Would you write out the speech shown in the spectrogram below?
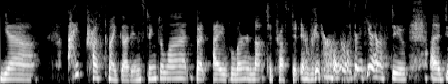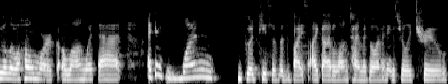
Yeah. I trust my gut instinct a lot, but I've learned not to trust it every time. I think you have to uh, do a little homework along with that. I think one good piece of advice I got a long time ago, and I think it's really true.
